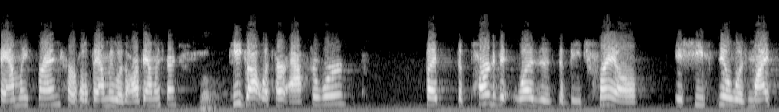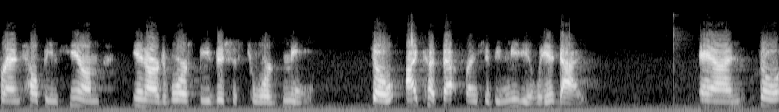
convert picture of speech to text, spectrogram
family friend. Her whole family was our family friend. well, He got with her afterwards, but the part of it was is the betrayal. Is she still was my friend, helping him in our divorce be vicious towards me? So I cut that friendship immediately. It died. And so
